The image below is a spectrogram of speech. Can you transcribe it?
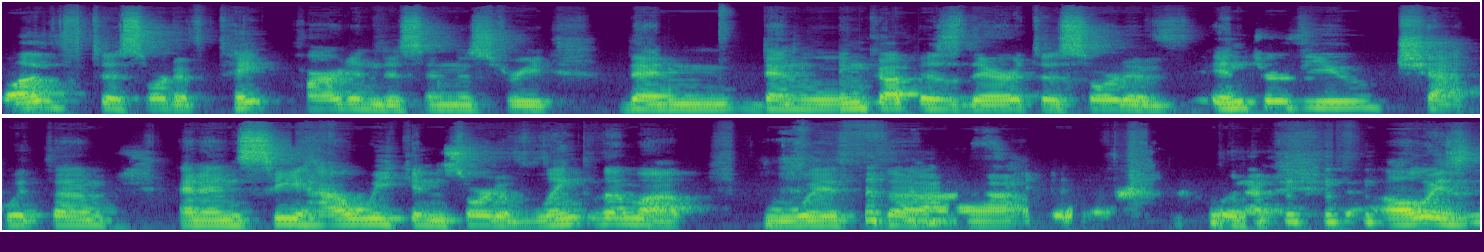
love to sort of take part in this industry, then then Link Up is there to sort of interview, chat with them, and then see how we can sort of link them up with. Uh, always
